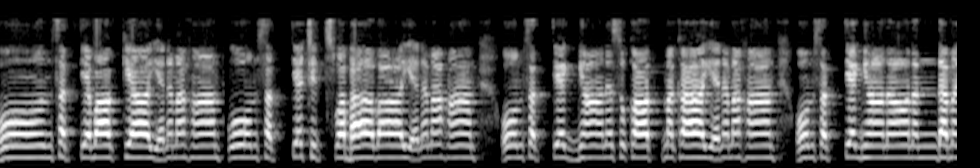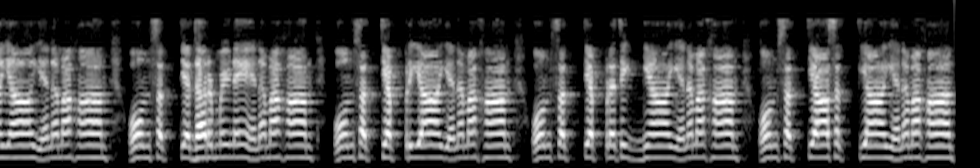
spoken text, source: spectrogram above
ॐ सत्यवाक्याय नमः। ॐ सत्यचित्स्वभावाय नमः ॐ सत्यज्ञानसुखात्मकाय नमः। ॐ सत्यज्ञानानन्दमयाय नमः। ॐ सत्यधर्मिणे नमः। ॐ सत्यप्रियाय नमः। ॐ सत्यप्रतिज्ञाय नमः। ॐ सत्यासत्याय नमः।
